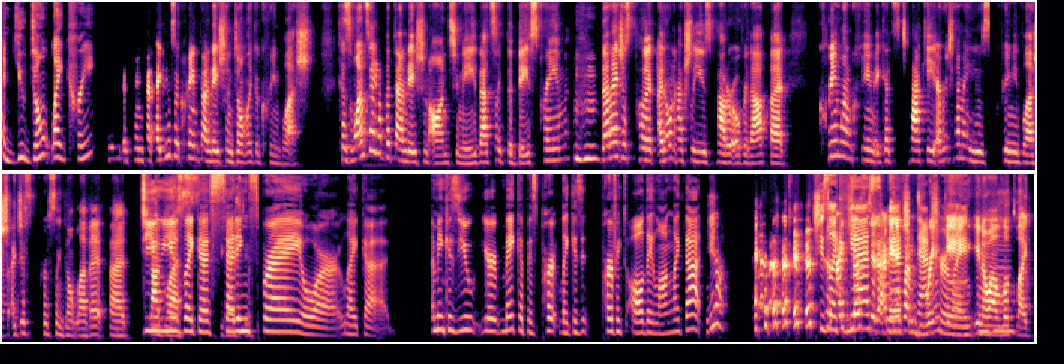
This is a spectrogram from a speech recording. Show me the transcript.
on. You don't like cream? a cream- I use a cream foundation, don't like a cream blush. Because once I have the foundation on to me, that's like the base cream. Mm-hmm. Then I just put, I don't actually use powder over that, but cream on cream, it gets tacky. Every time I use creamy blush, I just personally don't love it. But Do you God use like a setting spray or like a? I mean, because you your makeup is per like is it perfect all day long like that? Yeah. She's like, I "Yes. I mean, if I'm naturally." drinking, you know, I'll Mhm. look like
